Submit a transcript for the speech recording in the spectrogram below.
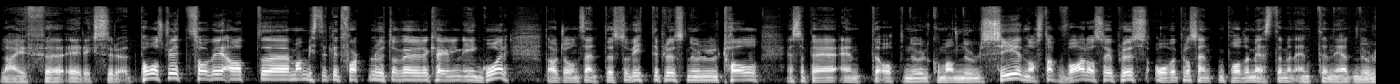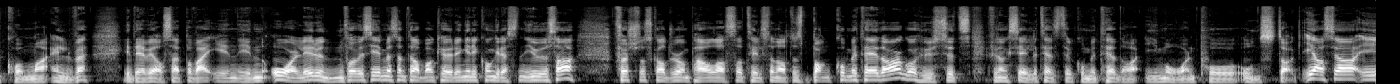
Leif Eriksrød. På Wall Street så vi at eh, man mistet litt farten utover kvelden i går. Da Jones endte så vidt i pluss 0,12. SMP endte opp 0,07. Nasdaq var også i pluss, over prosenten på det meste, men endte ned 0,11. Idet vi altså er på vei inn i den årlige runden får vi si, med sentralbankhøringer i Kongressen i USA. Først så skal Jerome Powell altså til Senatets bankkomité i dag, og husets finansielle tjenester-komité da i morgen på onsdag. I Asia i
